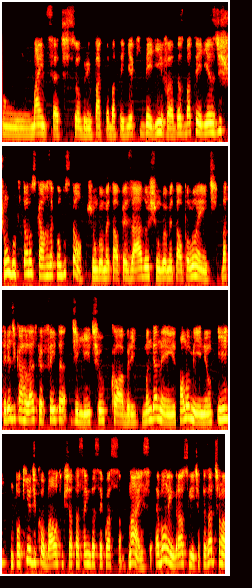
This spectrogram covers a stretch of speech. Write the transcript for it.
um mindset sobre o impacto da bateria que deriva das baterias de chumbo que estão nos carros a combustão. Chumbo é um metal pesado, chumbo é um metal poluente. Bateria de carro elétrico é feita de lítio, cobre, manganês, alumínio e um pouquinho de cobalto que já está saindo dessa equação. Mas é bom lembrar o seguinte: apesar de chamar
